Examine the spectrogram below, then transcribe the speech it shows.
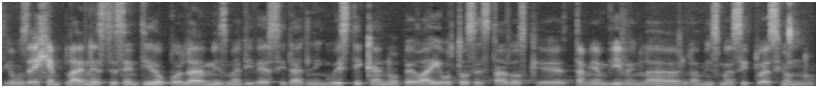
digamos ejemplar en este sentido por la misma diversidad lingüística, ¿no? Pero hay otros estados que también viven la, misma situación, ¿no?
